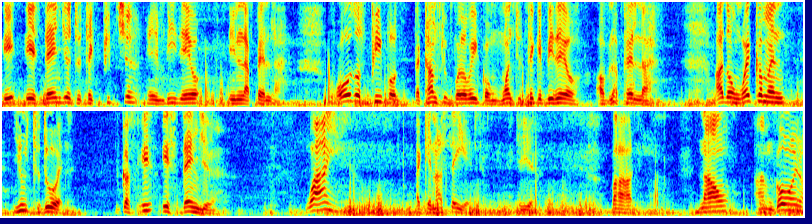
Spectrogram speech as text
It is dangerous to take picture and video in La Perla. For all those people that come to Puerto Rico and want to take a video of La Perla, I don't recommend you to do it because it is danger. Why? I cannot say it here. But now I'm going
